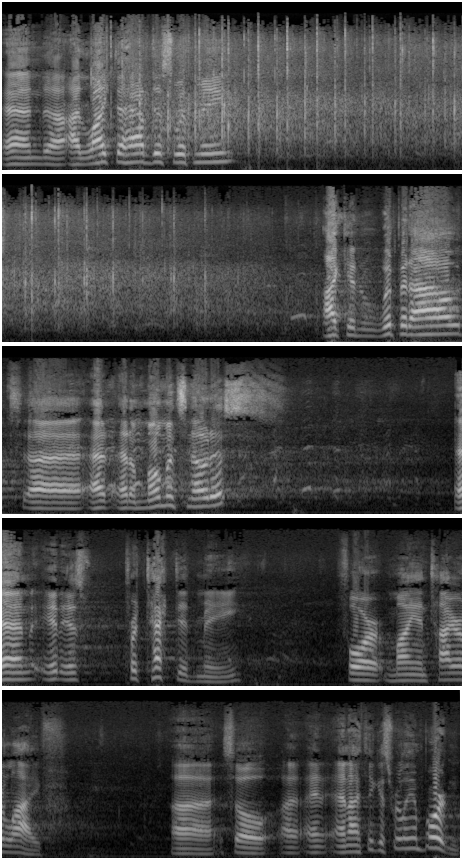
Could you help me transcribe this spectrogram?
And uh, I like to have this with me. I can whip it out uh, at, at, a moment's notice. And it has protected me for my entire life. Uh, so, uh, and, and I think it's really important.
